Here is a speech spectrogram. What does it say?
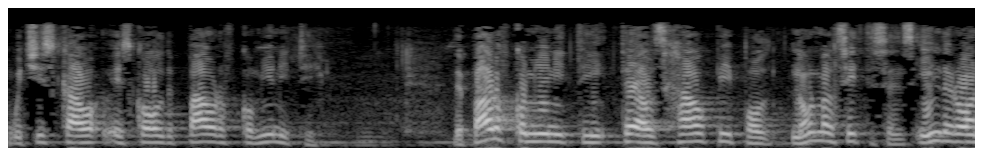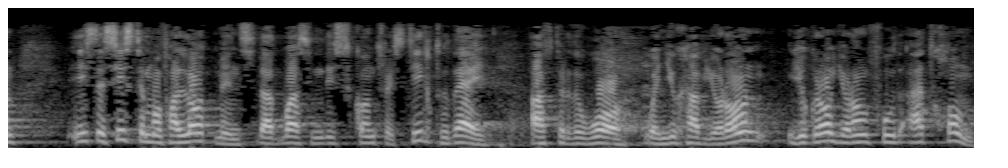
which is, co- is called the power of community. The power of community tells how people normal citizens in their own is the system of allotments that was in this country still today after the war when you have your own you grow your own food at home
